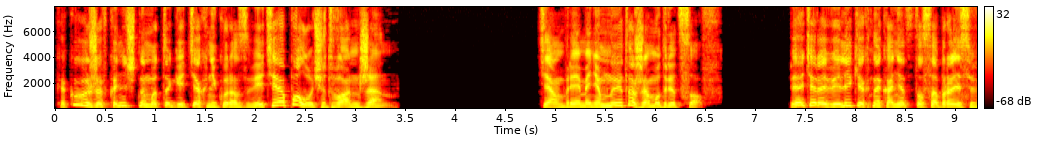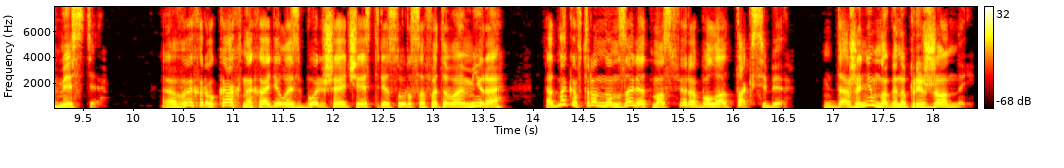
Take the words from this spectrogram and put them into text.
какую же в конечном итоге технику развития получит Ван Джен. Тем временем на этаже мудрецов. Пятеро великих наконец-то собрались вместе. В их руках находилась большая часть ресурсов этого мира, однако в тронном зале атмосфера была так себе, даже немного напряженной.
